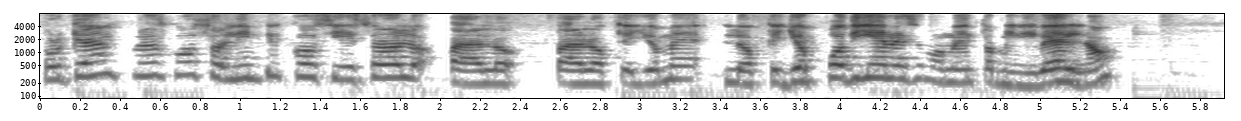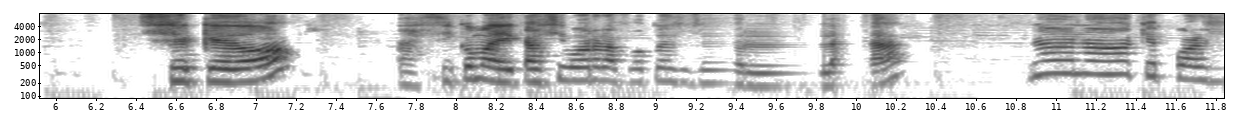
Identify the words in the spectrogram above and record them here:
porque eran los primeros Juegos Olímpicos y eso era para, lo, para lo, que yo me, lo que yo podía en ese momento, mi nivel, ¿no? Se quedó así como de casi borra la foto de su celular. No, no, que por eso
